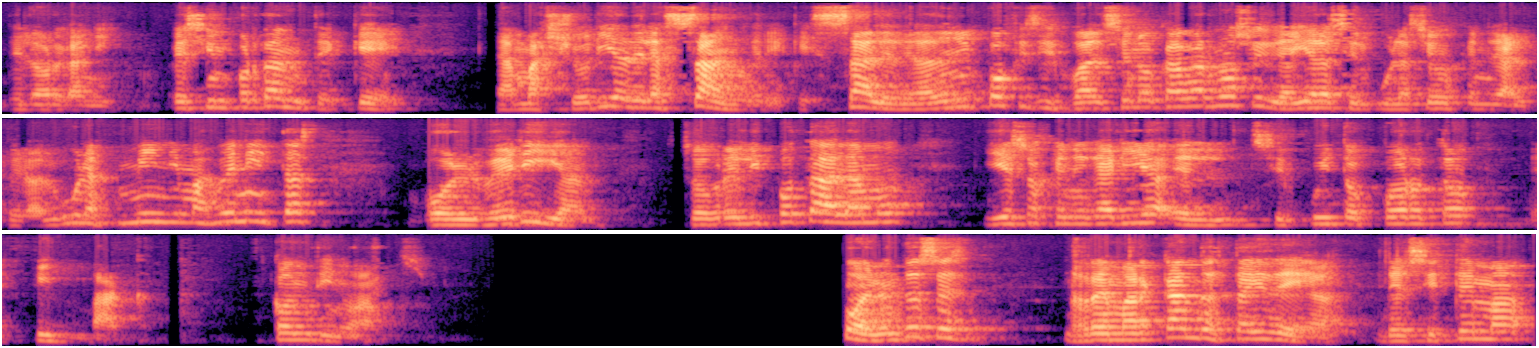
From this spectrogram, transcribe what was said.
del organismo. Es importante que la mayoría de la sangre que sale de la adenohipófisis va al seno cavernoso y de ahí a la circulación general, pero algunas mínimas venitas volverían sobre el hipotálamo y eso generaría el circuito corto de feedback. Continuamos. Bueno, entonces, remarcando esta idea del sistema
